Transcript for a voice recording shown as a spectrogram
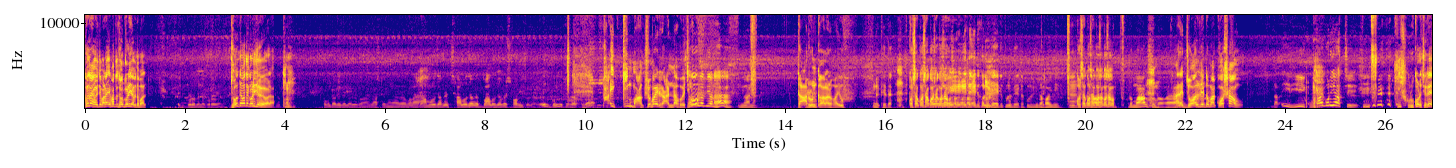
কোথায় হয়েছে বাড়া? এবার তো ঝোল গড়িয়ে যাবে তো বল। ঝোল দেওয়াতে গড়িয়ে যাবে বাড়া। ক্ষমতা রেখে যাবে লাস্টে মানে মানে আমও যাবে ছালও যাবে বালও যাবে সবই চলে যাবে। এই গড়িয়ে চলে যাচ্ছে হ্যাঁ। ভাই কি মাংস ভাই রান্না হয়েছে দিও না হ্যাঁ। না না। দারুণ কালার ভাই উফ। খেতে কষা কষা কষা কষা এটা এটা তুলে এটা তুলে দে এটা তুলে দে। হয়নি। কষা কষা কষা কষা। একটু মাংসটা হ্যাঁ। আরে জল দিয়ে তো বা কষাও এই রি কোথায় গড়িয়ে যাচ্ছে কি শুরু করেছে রে?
